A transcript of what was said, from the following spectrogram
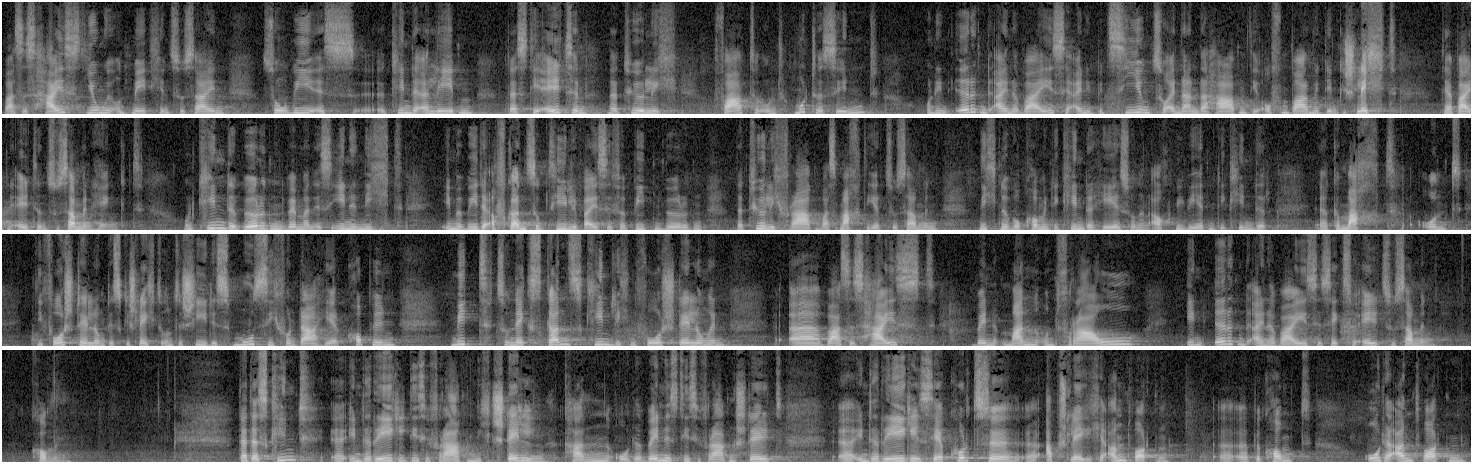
was es heißt, Junge und Mädchen zu sein, so wie es äh, Kinder erleben, dass die Eltern natürlich Vater und Mutter sind und in irgendeiner Weise eine Beziehung zueinander haben, die offenbar mit dem Geschlecht der beiden Eltern zusammenhängt. Und Kinder würden, wenn man es ihnen nicht immer wieder auf ganz subtile Weise verbieten würden, natürlich fragen, was macht ihr zusammen? Nicht nur, wo kommen die Kinder her, sondern auch, wie werden die Kinder äh, gemacht? Und die Vorstellung des Geschlechtsunterschiedes muss sich von daher koppeln mit zunächst ganz kindlichen Vorstellungen, äh, was es heißt, wenn Mann und Frau in irgendeiner Weise sexuell zusammenkommen. Da das Kind äh, in der Regel diese Fragen nicht stellen kann oder wenn es diese Fragen stellt, äh, in der Regel sehr kurze, äh, abschlägige Antworten bekommt oder Antworten,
